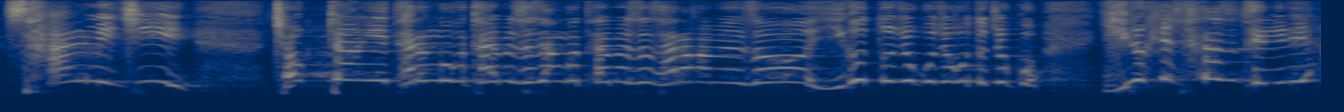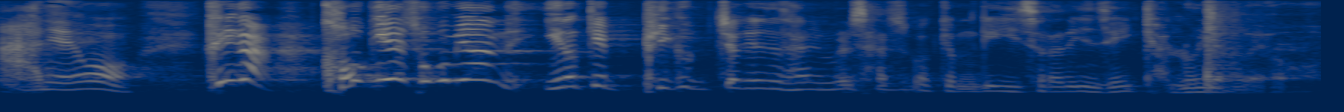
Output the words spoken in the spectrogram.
삶이지. 적당히 다른 것 하면서 산것 하면서 살아가면서 이것도 좋고 저것도 좋고 이렇게 살아서 될 일이 아니에요. 그러니까 거기에 속으면 이렇게 비극적인 삶을 살 수밖에 없는 게 이스라엘 인생의 결론이라는 거예요.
